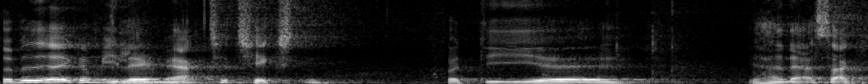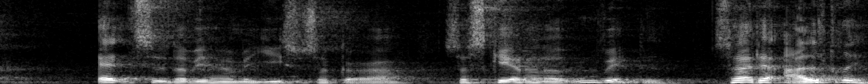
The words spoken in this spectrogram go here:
Så ved jeg ikke, om I lagde mærke til teksten, fordi øh, jeg havde nær sagt, altid når vi har med Jesus at gøre, så sker der noget uventet. Så er det aldrig,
